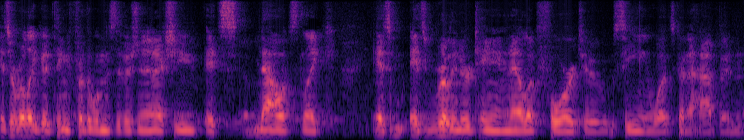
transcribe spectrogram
it's a really good thing for the women's division. And actually, it's now it's like it's it's really entertaining, and I look forward to seeing what's going to happen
